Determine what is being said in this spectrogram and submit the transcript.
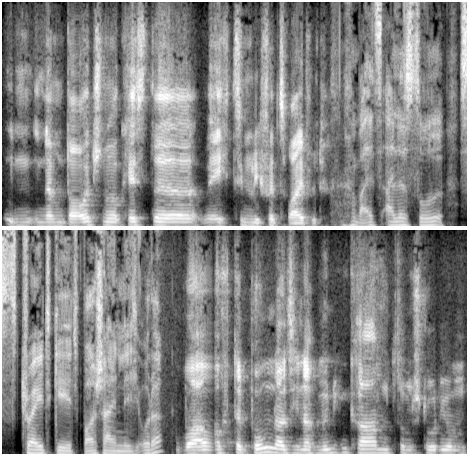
in, in einem deutschen Orchester wäre ich ziemlich verzweifelt. Weil es alles so straight geht, wahrscheinlich, oder? War auch der Punkt, als ich nach München kam zum Studium.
